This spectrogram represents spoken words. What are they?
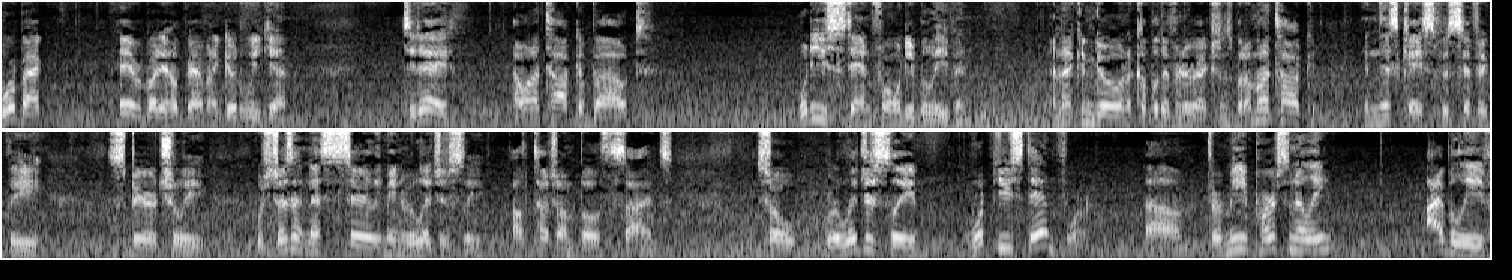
we're back. Hey, everybody, hope you're having a good weekend. Today, I want to talk about what do you stand for and what do you believe in? And that can go in a couple different directions, but I'm going to talk in this case specifically spiritually, which doesn't necessarily mean religiously. I'll touch on both sides. So, religiously, what do you stand for? Um, for me personally, I believe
